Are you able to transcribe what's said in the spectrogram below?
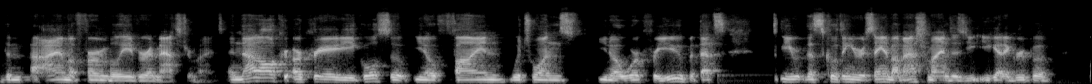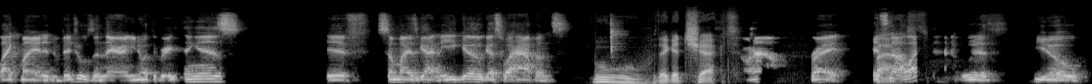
the, I am a firm believer in masterminds and not all are created equal. So, you know, find which ones, you know, work for you, but that's, that's the cool thing you were saying about masterminds is you, you got a group of like-minded individuals in there. And you know what the great thing is? If somebody's got an ego, guess what happens? Ooh, they get checked. Right. It's Fast. not like that with, you know,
